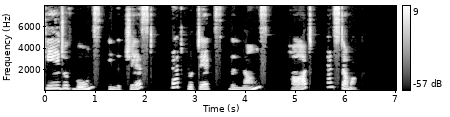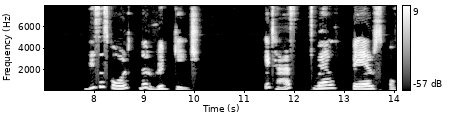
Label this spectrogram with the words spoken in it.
cage of bones in the chest that protects the lungs, heart and stomach. This is called the rib cage. It has 12 pairs of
